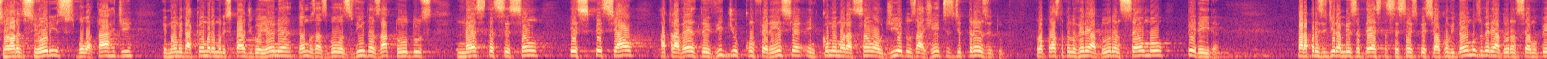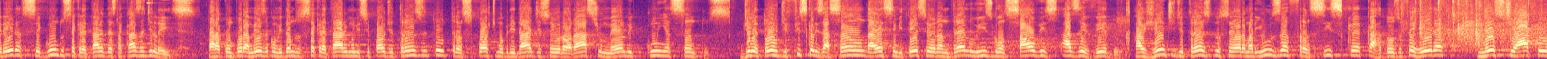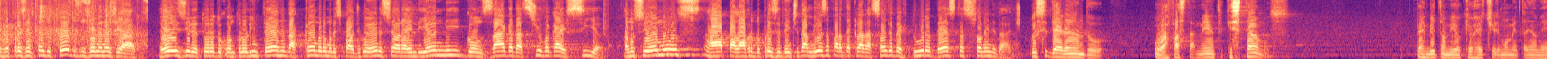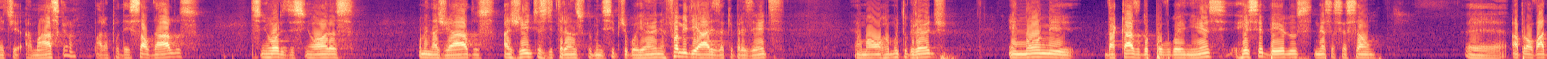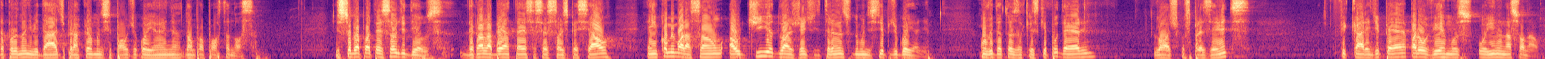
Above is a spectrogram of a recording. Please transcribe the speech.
Senhoras e senhores, boa tarde. Em nome da Câmara Municipal de Goiânia, damos as boas-vindas a todos nesta sessão especial através de videoconferência em comemoração ao Dia dos Agentes de Trânsito, proposta pelo vereador Anselmo Pereira. Para presidir a mesa desta sessão especial, convidamos o vereador Anselmo Pereira, segundo secretário desta Casa de Leis. Para compor a mesa, convidamos o secretário municipal de Trânsito, Transporte e Mobilidade, senhor Horácio Melo e Cunha Santos. Diretor de Fiscalização da SMT, senhor André Luiz Gonçalves Azevedo. Agente de Trânsito, senhora Mariusa Francisca Cardoso Ferreira, neste ato representando todos os homenageados. Ex-diretora do Controle Interno da Câmara Municipal de Goiânia, senhora Eliane Gonzaga da Silva Garcia. Anunciamos a palavra do presidente da mesa para a declaração de abertura desta solenidade. Considerando o afastamento que estamos, permitam-me que eu retire momentaneamente a máscara para poder saudá-los, senhores e senhoras, homenageados, agentes de trânsito do município de Goiânia, familiares aqui presentes. É uma honra muito grande em nome da Casa do Povo Goianiense, recebê-los nessa sessão é, aprovada por unanimidade pela Câmara Municipal de Goiânia, de uma proposta nossa. E sobre a proteção de Deus, declaro aberta essa sessão especial em comemoração ao Dia do Agente de Trânsito do município de Goiânia. Convido a todos aqueles que puderem, lógico, os presentes, ficarem de pé para ouvirmos o hino nacional.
